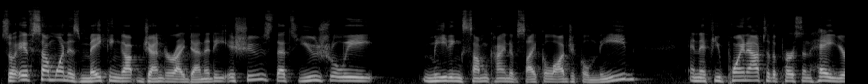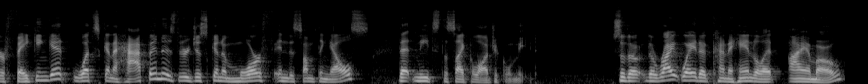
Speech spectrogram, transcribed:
So if someone is making up gender identity issues, that's usually meeting some kind of psychological need. And if you point out to the person, hey, you're faking it, what's going to happen is they're just going to morph into something else that meets the psychological need. So the the right way to kind of handle it, IMO,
